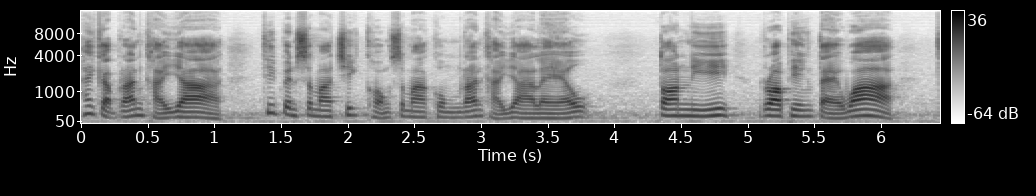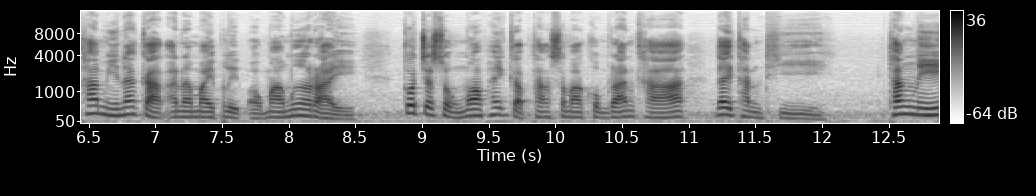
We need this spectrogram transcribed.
ให้กับร้านขายยา ที่เป็นสมาชิกของสมาคมร้านขายยาแล้ว ตอนนี้รอเพียงแต่ว่าถ้ามีหน้ากากอนามัยผลิตออกมาเมื่อไหร่ ก็จะส่งมอบให้กับทางสมาคมร้านค้าได้ทันที ทั้งนี้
